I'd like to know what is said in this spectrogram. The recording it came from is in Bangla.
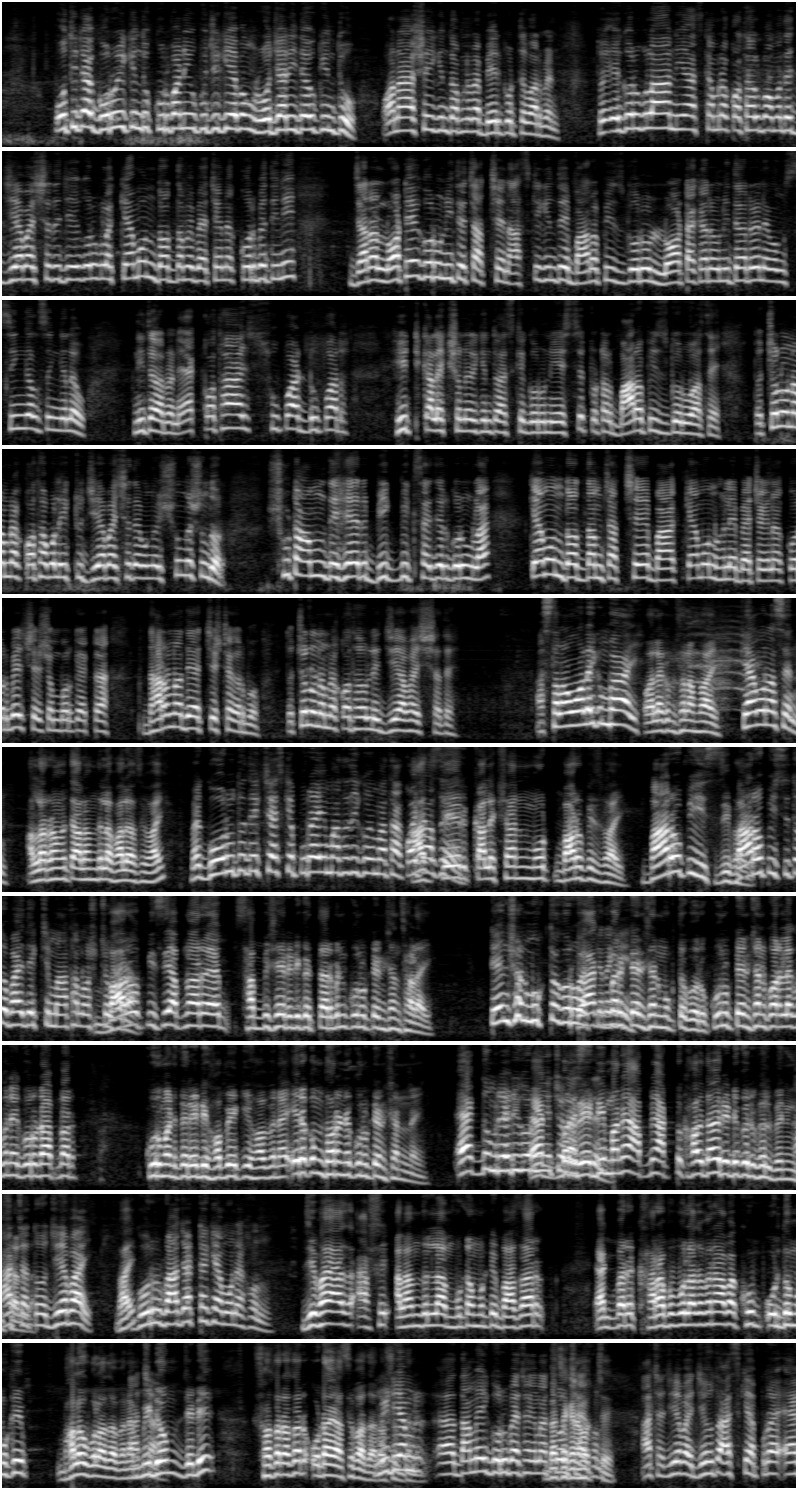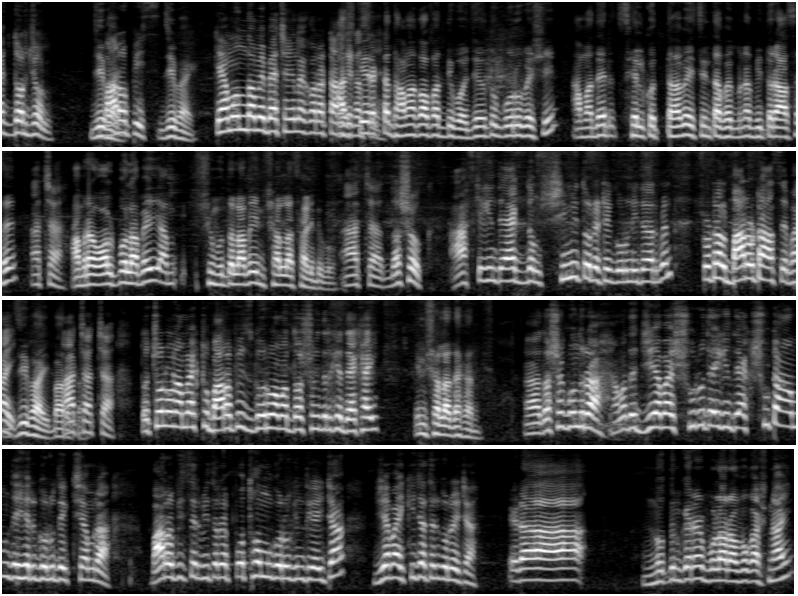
প্রতিটা গরুই কিন্তু কুরবানি উপযোগী এবং রোজার ঈদেও কিন্তু অনায়াসেই কিন্তু আপনারা বের করতে পারবেন। তো এই গরুগুলা নিয়ে আজকে আমরা কথা বলব আমাদের জিয়া ভাইয়ের সাথে যে এই গরুগুলা কেমন দরদামে বেচাকেনা করবে তিনি। যারা লটে গরু নিতে চাচ্ছেন, আজকে কিন্তু এই বারো পিস গরু লট আকারেও নিতে পারবেন এবং সিঙ্গেল সিঙ্গেলেও নিতে পারবেন। এক কথায় সুপার ডুপার হিট কালেকশনের কিন্তু আজকে গরু নিয়ে এসেছে। টোটাল বারো পিস গরু আছে। তো চলুন আমরা কথা বলি একটু জিয়া ভাইয়ের সাথে এবং ওই সুন্দর সুন্দর সুটাম দেহের বিগ বিগ সাইজের গরুগুলা। কেমন দরদাম চাচ্ছে বা কেমন হলে বেচাকেনা করবে সে সম্পর্কে একটা ধারণা দেওয়ার চেষ্টা করব। তো চলুন আমরা কথা বলি জিয়া ভাইয়ের সাথে। আসসালামু আলাইকুম ভাই। ওয়ালাইকুম সালাম ভাই। কেমন আছেন? আল্লাহর রহমতে আলহামদুলিল্লাহ ভালো আছি ভাই। ভাই গরু তো দেখছি আজকে পুরো এই মাথা থেকে ওই মাথা। কয়টা আছে? আজকের কালেকশন মোট বারো পিস ভাই। বারো পিস জি ভাই। বারো পিসই তো ভাই দেখছি মাথা নষ্ট বারো পিসে আপনার ছাব্বিশে রেডি করতে পারবেন কোনো টেনশন ছাড়াই। টেনশন মুক্ত গরু আজকে একবার টেনশন মুক্ত গরু। কোনো টেনশন করা লাগবে না এই গরুটা আপনার কুরবানিতে রেডি হবে কি হবে না এরকম ধরনের কোনো টেনশন নাই। একদম রেডি করে নিয়ে চলে রেডি মানে আপনি আটটু খাওয়া দাওয়া রেডি করে ফেলবেন আচ্ছা তো জিয়া ভাই ভাই। গরুর বাজারটা কেমন এখন? জি ভাই আজ আসি আলহামদুলিল্লাহ মোটামুটি বাজার একবারে খারাপও বলা যাবে না আবার খুব ঊর্ধ্বমুখী ভালো বলা যাবে না। আচ্ছা। মিডিয়াম যেটি সচরাচর ওটাই আছে বাজার মিডিয়াম। দামে গরু বেচাকেনা চলছে এখন। আচ্ছা জিয়া ভাই যেহেতু আজকে পুরো এক দর্জন জি বারো পিস জি ভাই। কেমন দামে বেচাকেনা করার টার্গেট আজকের একটা ধামাকা অফার দিব যেহেতু গরু বেশি আমাদের সেল করতে হবে এই চিন্তা ভাবনা ভিতরে আছে। আচ্ছা। আমরা অল্প লাভেই সীমিত লাভে ইনশাল্লাহ ছাড়ি দেবো। আচ্ছা দর্শক আজকে কিন্তু একদম সীমিত রেটে গরু নিতে পারবেন। টোটাল বারোটা আছে ভাই। জি ভাই আচ্ছা আচ্ছা। তো চলুন আমরা একটু বারো পিস গরু আমার দর্শকদেরকে দেখাই। ইনশাল্লাহ দেখান। দর্শক বন্ধুরা আমাদের জিয়া ভাই শুরুতেই কিন্তু এক সুটাম দেহের গরু দেখছি আমরা। বারো পিসের ভিতরে প্রথম গরু কিন্তু এইটা। জিয়া ভাই কি জাতের গরু এটা? এটা নতুন করে বলার অবকাশ নাই।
